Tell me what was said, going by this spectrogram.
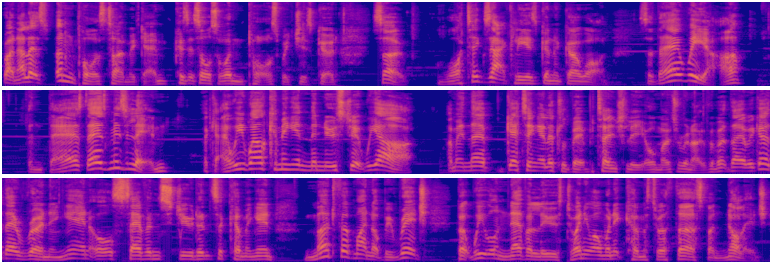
Right, now let's unpause time again, because it's also unpause, which is good. So, what exactly is going to go on? So there we are. And there's there's Ms. Lynn. Okay, are we welcoming in the new student? We are. I mean, they're getting a little bit potentially almost run over, but there we go. They're running in. All seven students are coming in. Mudford might not be rich, but we will never lose to anyone when it comes to a thirst for knowledge.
